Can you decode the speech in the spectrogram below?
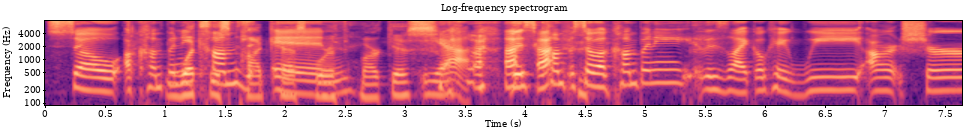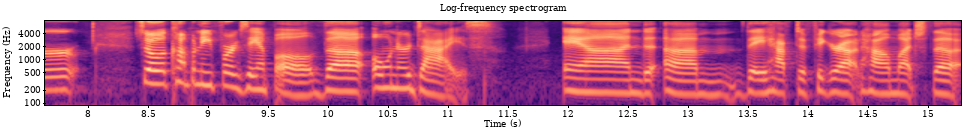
So a company What's this podcast in. worth, Marcus? Yeah, this comp- so a company is like, okay, we aren't sure. So a company, for example, the owner dies, and um, they have to figure out how much the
